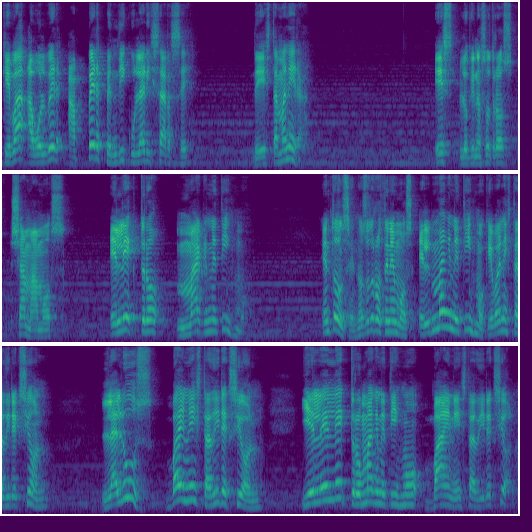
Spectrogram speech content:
que va a volver a perpendicularizarse de esta manera. Es lo que nosotros llamamos electromagnetismo. Entonces, nosotros tenemos el magnetismo que va en esta dirección, la luz va en esta dirección y el electromagnetismo va en esta dirección.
